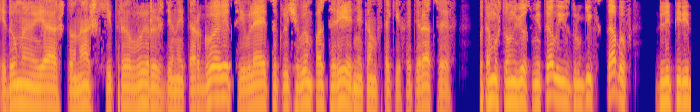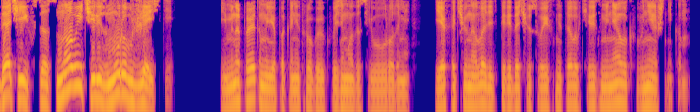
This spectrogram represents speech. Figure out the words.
И думаю я, что наш хитро вырожденный торговец является ключевым посредником в таких операциях, потому что он вез металлы из других стабов для передачи их в Сосновый через Муров жести. Именно поэтому я пока не трогаю Квазимода с его уродами. Я хочу наладить передачу своих металлов через менялу к внешникам.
